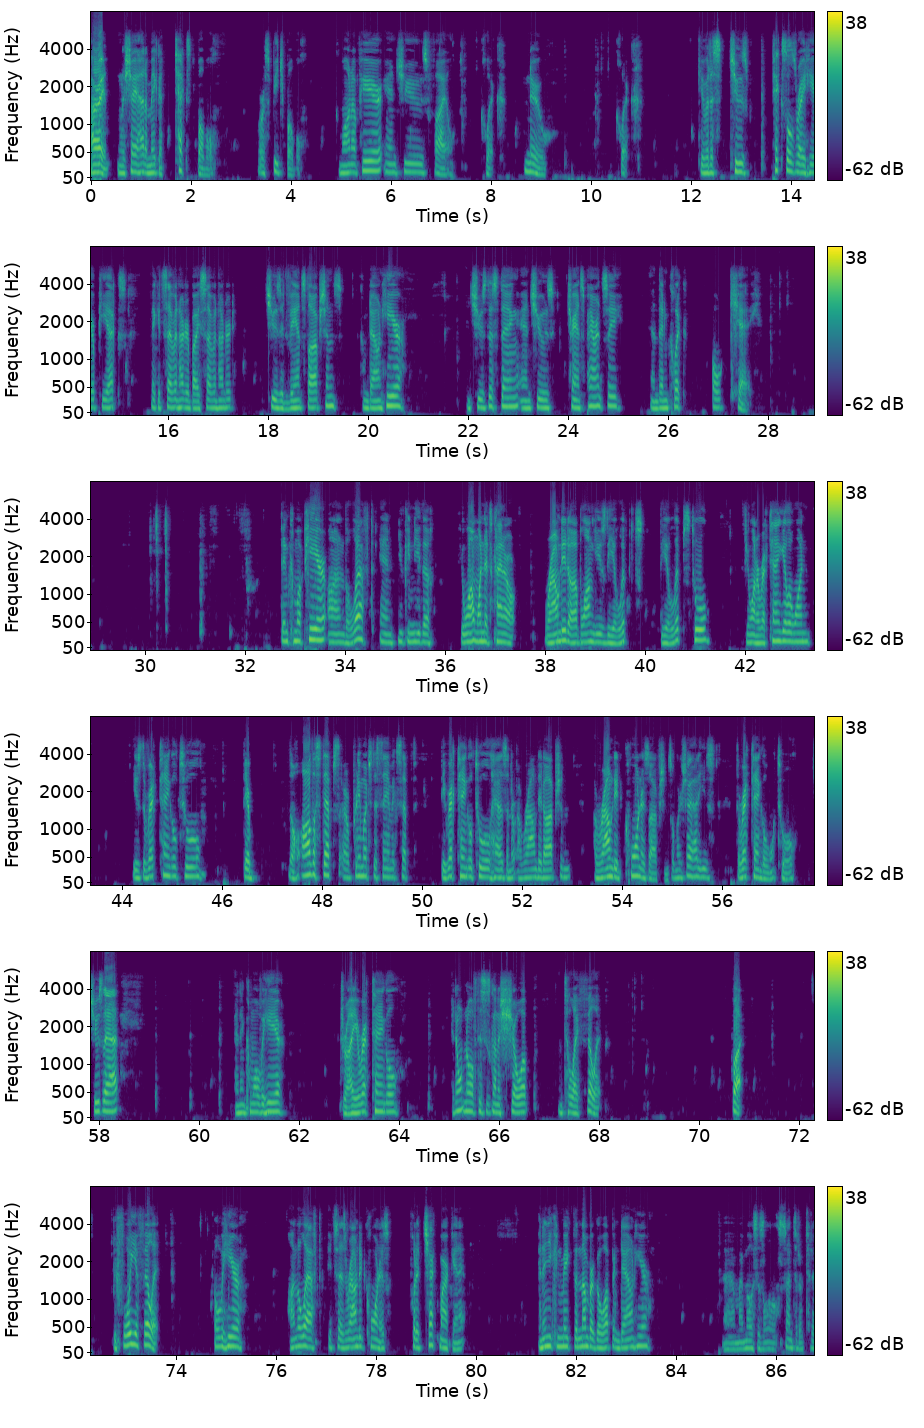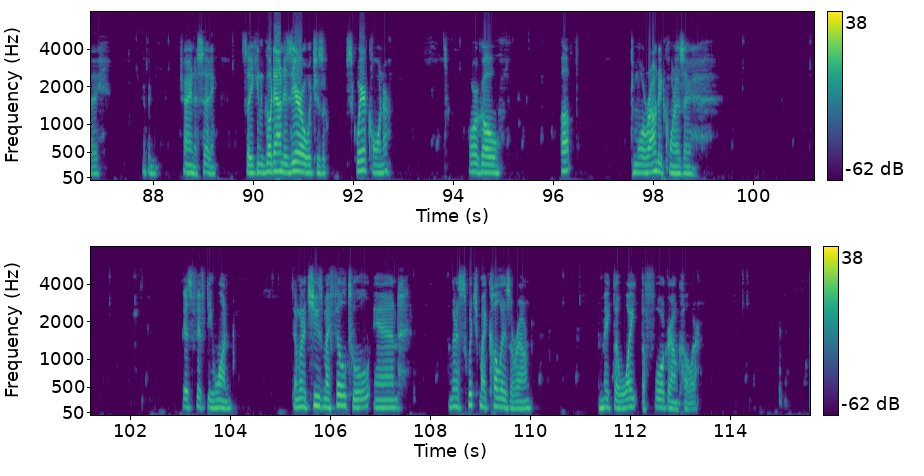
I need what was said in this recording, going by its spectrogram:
Alright, I'm going to show you how to make a text bubble or a speech bubble. Come on up here and choose File. Click. New. Click. Give it a choose pixels right here, PX. Make it 700 by 700. Choose Advanced Options. Come down here and choose this thing and choose Transparency and then click OK. Then come up here on the left and you can either, if you want one that's kind of rounded oblong, use the ellipse, the ellipse tool. If you want a rectangular one, use the rectangle tool. They're, the, all the steps are pretty much the same except the rectangle tool has an, a rounded option, a rounded corners option. So I'm going to show you how to use the rectangle tool. Choose that and then come over here Draw your rectangle. I don't know if this is going to show up until I fill it. But before you fill it, over here on the left, it says rounded corners. Put a check mark in it. And then you can make the number go up and down here. Uh, my mouse is a little sensitive today. I've been trying the setting. So you can go down to zero, which is a square corner or go up to more rounded corners. Uh, there's 51. Then I'm going to choose my fill tool and I'm going to switch my colors around and make the white the foreground color.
